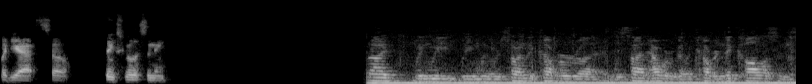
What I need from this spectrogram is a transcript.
but yeah, so thanks for listening. When we, when we were starting to cover uh, and decide how we were going to cover Nick Collison's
